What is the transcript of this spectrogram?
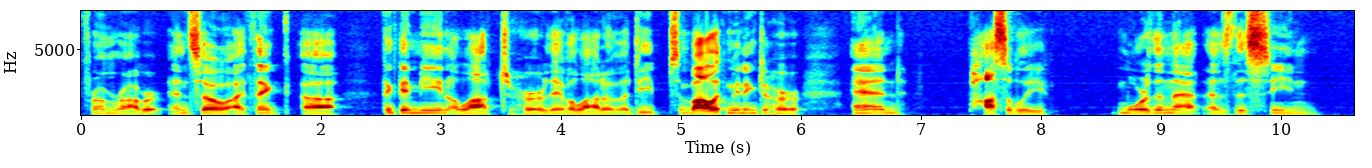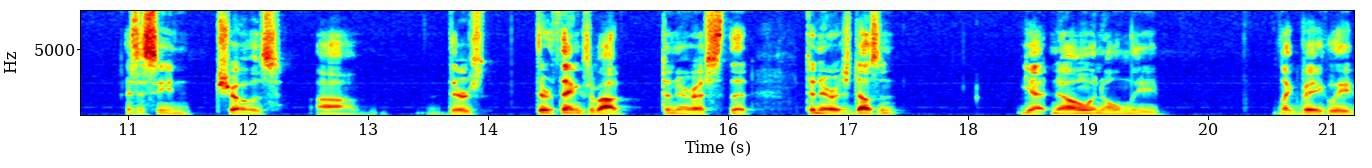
from Robert. And so I think uh, I think they mean a lot to her. They have a lot of a deep symbolic meaning to her, and possibly more than that, as this scene as the scene shows. Uh, there's there are things about Daenerys that Daenerys doesn't yet know and only like vaguely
